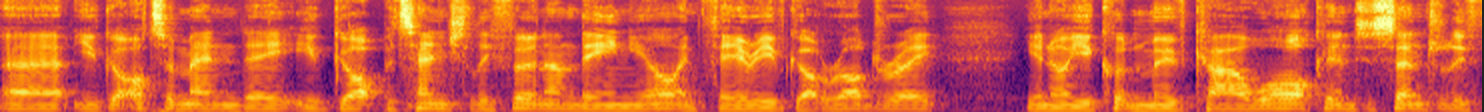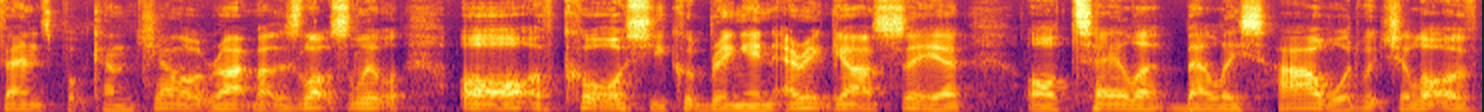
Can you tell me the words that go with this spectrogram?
uh, you've got Otamendi, you've got potentially Fernandinho. In theory, you've got Rodri. You know, you could move Kyle Walker into central defence, put Cancelo at right back. There's lots of little. Or, of course, you could bring in Eric Garcia or Taylor Bellis Harwood, which a lot of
